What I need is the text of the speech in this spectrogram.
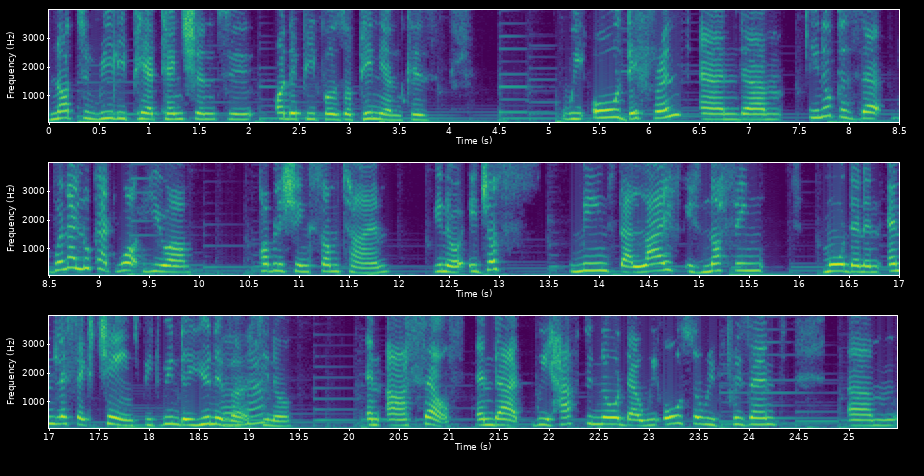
not to really pay attention to other people's opinion because we all different and um, you know because uh, when i look at what you are publishing sometime you know it just means that life is nothing more than an endless exchange between the universe, uh-huh. you know, and ourself, and that we have to know that we also represent um,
